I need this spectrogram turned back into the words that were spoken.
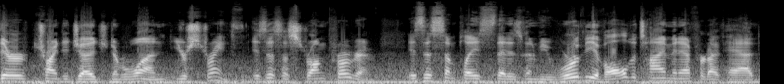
they're trying to judge number one your strength. Is this a strong program? Is this someplace that is going to be worthy of all the time and effort i've had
